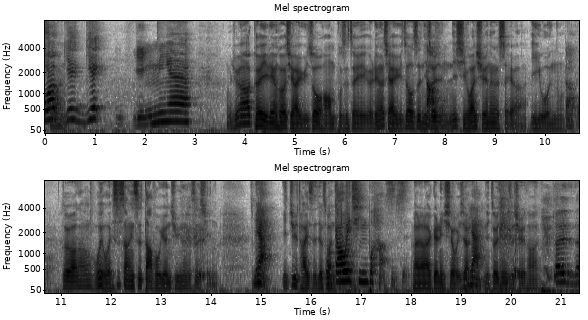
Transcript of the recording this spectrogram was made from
我也也赢你啊！我觉得它可以联合起来，宇宙好像不是这一个，联合起来宇宙是你最你喜欢学那个谁啊，以文哦，大佛。对啊，他我以为是上一次大佛园区那个事情，怎么样？一句台词就我算高威清不好是不是？来来来，给你秀一下怎么样，你你最近一直学他，他一直在，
